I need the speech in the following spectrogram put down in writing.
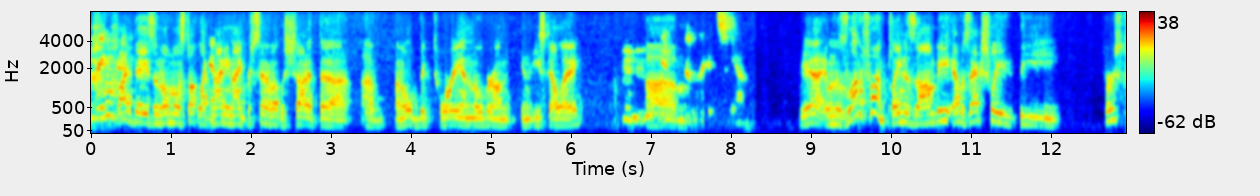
five days and almost like 99% of it was shot at the uh, an old Victorian over on in East LA. Mm-hmm. Um, yeah. Yeah, it was a lot of fun playing a zombie. That was actually the first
